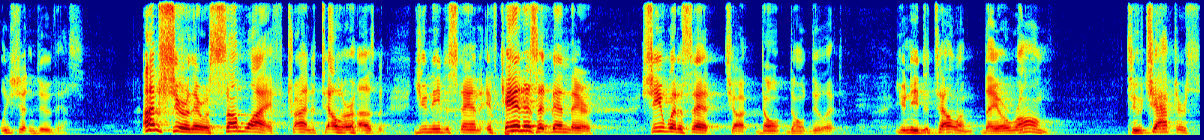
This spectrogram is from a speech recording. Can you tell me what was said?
we shouldn't do this? I'm sure there was some wife trying to tell her husband, you need to stand. If Candace had been there, she would have said, Chuck, don't, don't do it. You need to tell them they are wrong. Two chapters,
